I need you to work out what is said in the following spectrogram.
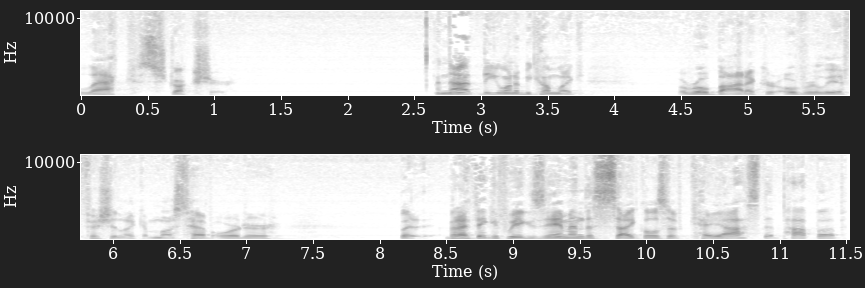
lack structure? And not that you want to become like a robotic or overly efficient, like a must have order. But, but I think if we examine the cycles of chaos that pop up,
